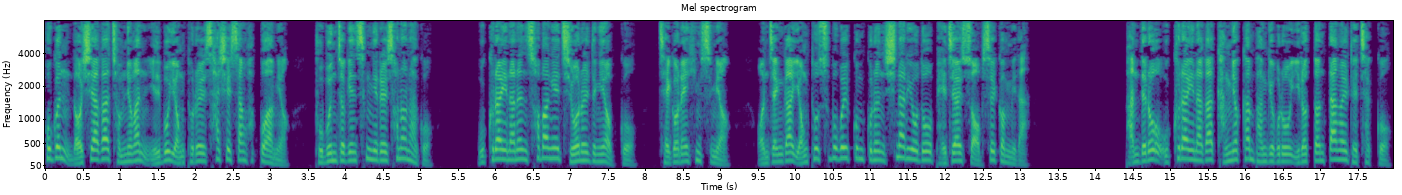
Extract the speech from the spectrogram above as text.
혹은 러시아가 점령한 일부 영토를 사실상 확보하며 부분적인 승리를 선언하고 우크라이나는 서방의 지원을 등에 업고 재건에 힘쓰며 언젠가 영토 수복을 꿈꾸는 시나리오도 배제할 수 없을 겁니다. 반대로 우크라이나가 강력한 반격으로 잃었던 땅을 되찾고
